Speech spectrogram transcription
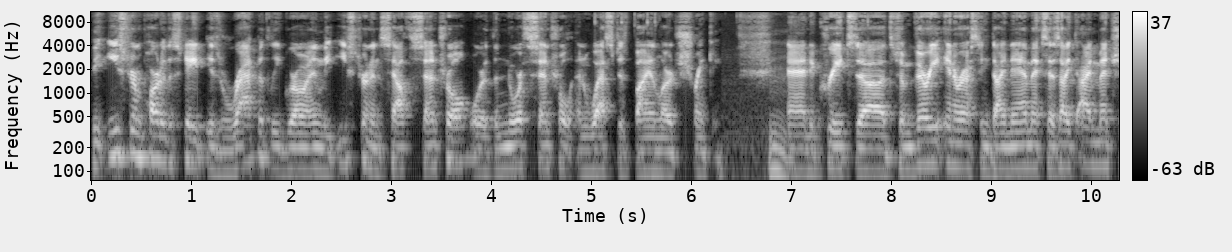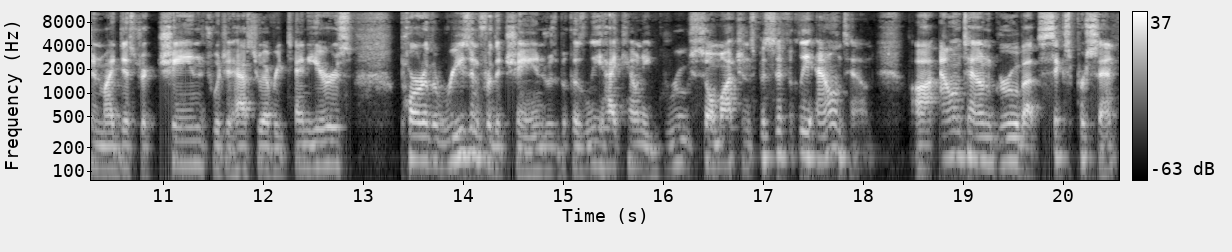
The eastern part of the state is rapidly growing. The eastern and south central, or the north central and west, is by and large shrinking. Hmm. And it creates uh, some very interesting dynamics. As I, I, mentioned, my district changed, which it has to every 10 years. Part of the reason for the change was because Lehigh County grew so much, and specifically Allentown. Uh, Allentown grew about 6%.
